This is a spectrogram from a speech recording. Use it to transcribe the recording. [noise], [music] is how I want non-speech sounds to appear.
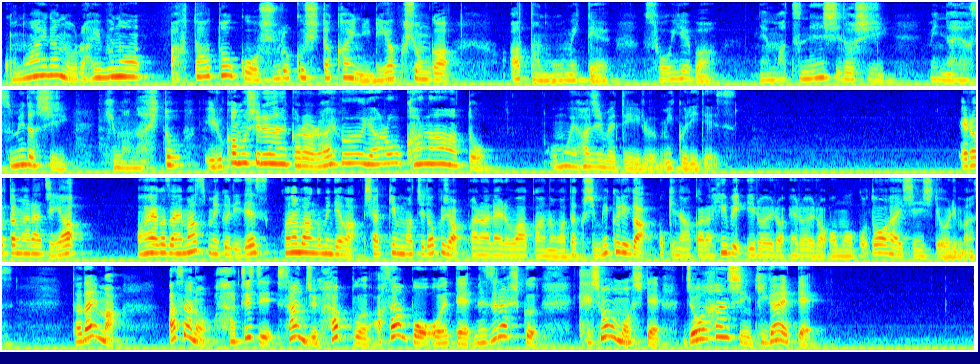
この間のライブのアフタートークを収録した回にリアクションがあったのを見てそういえば年末年始だしみんな休みだし暇な人いるかもしれないからライブやろうかなと思い始めているみくりです。エロ玉ラジオおはようございます。みくりです。この番組では借金持ち独女パラレルワーカーの私みくりが沖縄から日々いろいろいろいろ思うことを配信しております。ただいま朝の8時38分、朝散歩を終えて珍しく化粧もして上半身着替えて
